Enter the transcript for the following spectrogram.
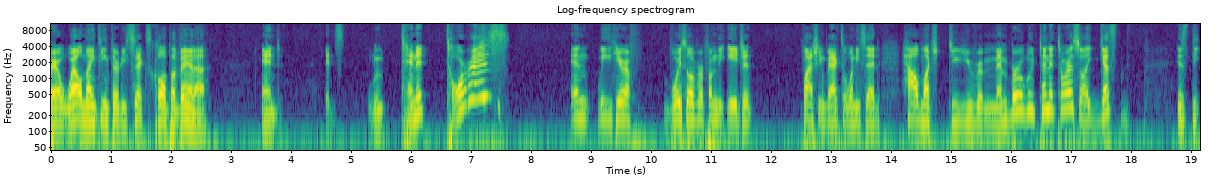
Farewell 1936 Club Havana, and it's Lieutenant Torres? And we hear a f- voiceover from the agent flashing back to when he said, How much do you remember, Lieutenant Torres? So I guess is the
